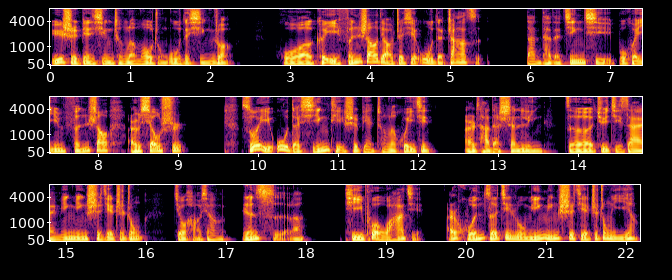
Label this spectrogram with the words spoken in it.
于是便形成了某种物的形状。火可以焚烧掉这些物的渣子。但它的精气不会因焚烧而消失，所以物的形体是变成了灰烬，而它的神灵则聚集在冥冥世界之中，就好像人死了，体魄瓦解，而魂则进入冥冥世界之中一样。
